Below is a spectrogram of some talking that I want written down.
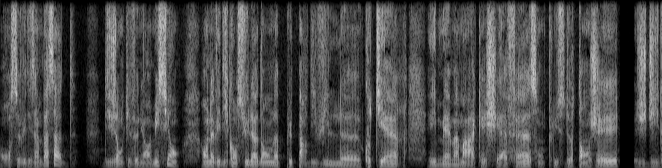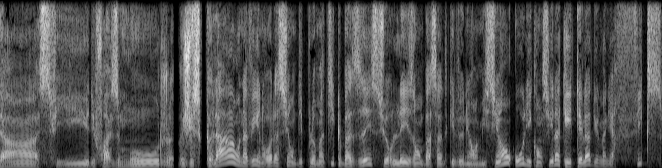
On recevait des ambassades, des gens qui venaient en mission. On avait des consulats dans la plupart des villes euh, côtières et même à Marrakech et à Fès, en plus de Tanger. Jdida, Asfi, des fois Zemmour. Jusque-là, on avait une relation diplomatique basée sur les ambassades qui venaient en mission ou les consulats qui étaient là d'une manière fixe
